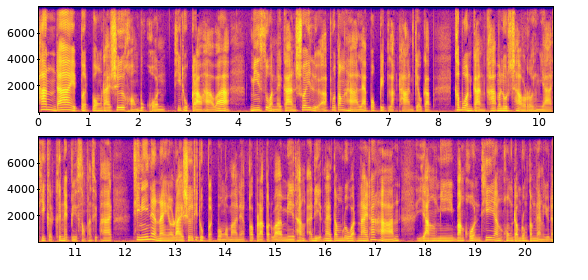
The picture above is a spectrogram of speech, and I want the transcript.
ท่านได้เปิดโปงรายชื่อของบุคคลที่ถูกกล่าวหาว่า มีส่วนในการช่วยเหลือผู้ต้องหาและปกปิดหลักฐานเกี่ยวกับ ขบวนการค้ามนุษย์ชาวโรฮิงญาที่เกิดขึ้นในปี 2015ทีนี้เนี่ยในรายชื่อที่ถูกเปิดโปงออกมาเนี่ยก็ปรากฏว่ามีทั้งอดีตนายตำรวจนายทหาร ยังมีบางคนที่ยังคงดำรงตำแหน่งอยู่ใน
